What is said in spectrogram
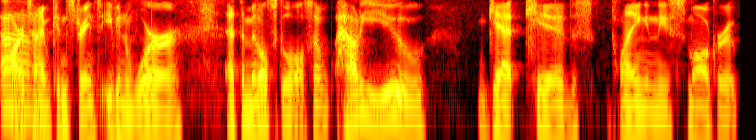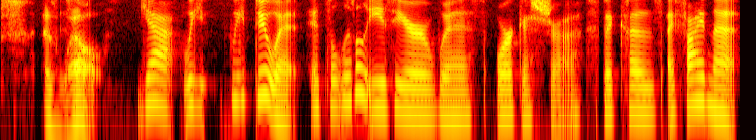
our um, time constraints even were at the middle school. So how do you get kids playing in these small groups as well? Yeah, we we do it. It's a little easier with orchestra because I find that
